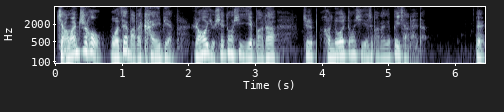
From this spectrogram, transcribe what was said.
讲完之后，我再把它看一遍，然后有些东西也把它，就是很多东西也是把它给背下来的。对。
